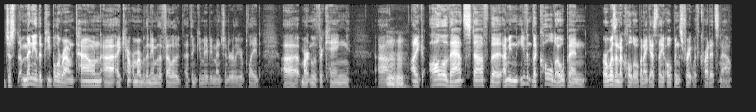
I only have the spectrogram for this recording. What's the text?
just many of the people around town. Uh, I can't remember the name of the fellow. I think you maybe mentioned earlier played uh, Martin Luther King. Um, Like all of that stuff. The I mean, even the cold open, or it wasn't a cold open. I guess they open straight with credits now.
